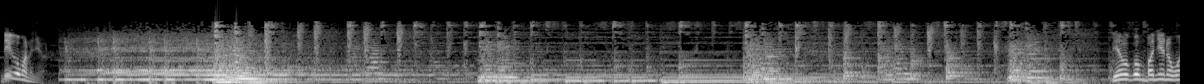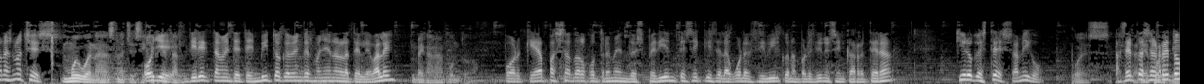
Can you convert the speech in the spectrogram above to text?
Diego Marañón. Diego, compañero, buenas noches. Muy buenas noches. Iker, Oye, ¿qué tal? directamente te invito a que vengas mañana a la tele, ¿vale? Venga, me apunto. Porque ha pasado algo tremendo. Expedientes X de la Guardia Civil con apariciones en carretera. Quiero que estés, amigo. Pues. ¿Aceptas el reto?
